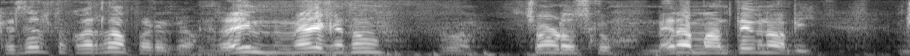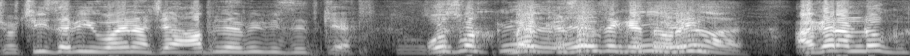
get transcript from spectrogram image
किधर तो करना पड़ेगा? रही मैं कहता हूँ छोड़ उसको। मेरा मानते हो ना अभी। जो चीज़ अभी हुआ है ना चाहे आपने अभी भी जिद किया उस वक्त मैं कसम से कहता हूँ अगर हम लोग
